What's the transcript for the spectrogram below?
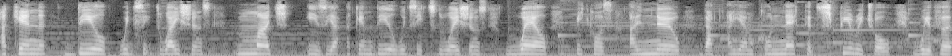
I can deal with situations much easier. I can deal with situations well because I know that I am connected spiritual with uh,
